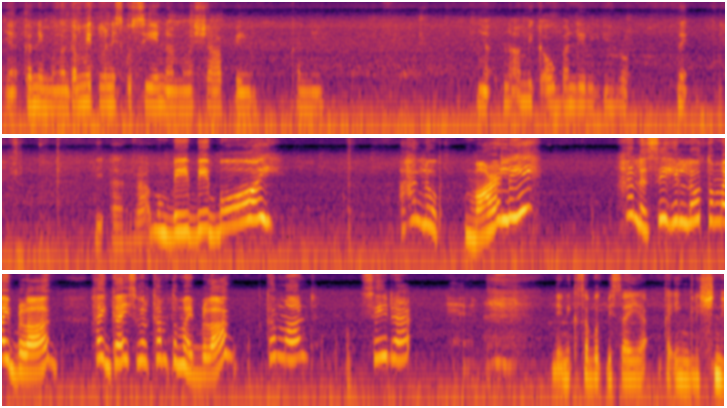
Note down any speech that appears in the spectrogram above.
Ya, kani mga gamit manis kusina, mga shopping kani. Ya, naami kauban diri iro. Ne. Di ara mong baby boy. Ah, look, Marley? Hello, say hello to my vlog. Hi guys, welcome to my vlog. Come on, say that. Hindi ni kasabot Bisaya ka English ni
